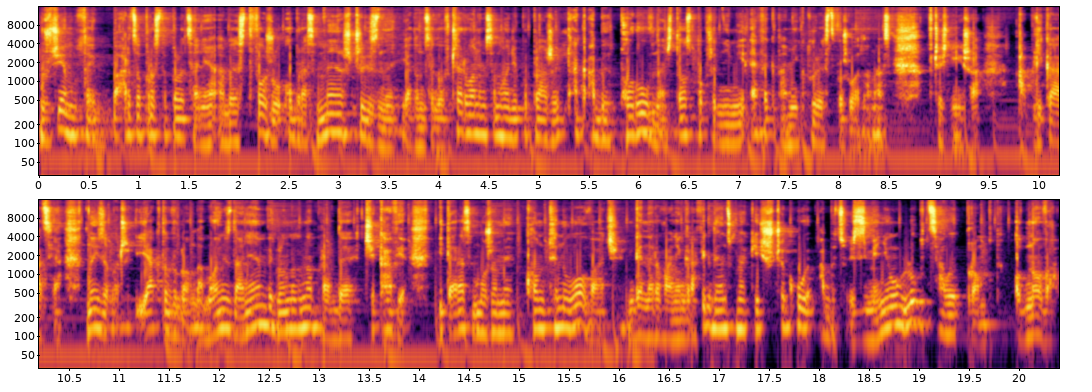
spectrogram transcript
Wrzuciłem tutaj bardzo proste polecenie, aby stworzył obraz mężczyzny jadącego w czerwonym samochodzie po plaży, tak aby porównać to z poprzednimi efektami, które stworzyła dla nas wcześniejsza aplikacja. No i zobacz, jak to wygląda. Moim zdaniem wygląda to naprawdę ciekawie. I teraz możemy kontynuować generowanie grafik, dając mu jakieś szczegóły, aby coś zmienił lub cały prompt od nowa.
